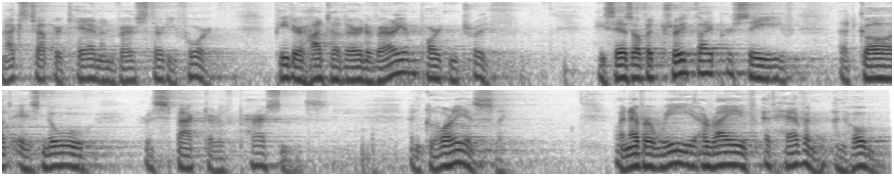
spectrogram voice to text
In Acts chapter 10 and verse 34, Peter had to learn a very important truth. He says, Of a truth I perceive that God is no respecter of persons. And gloriously, whenever we arrive at heaven and home,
